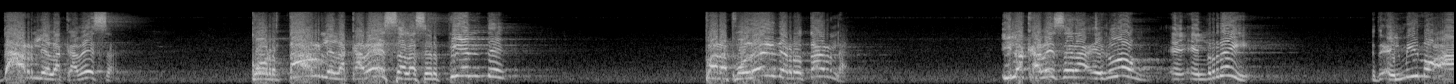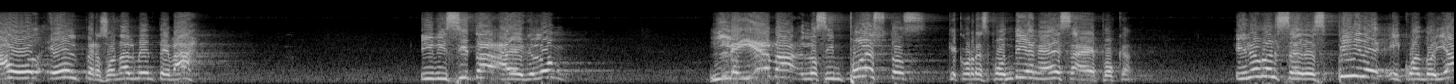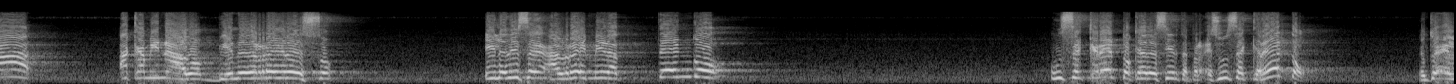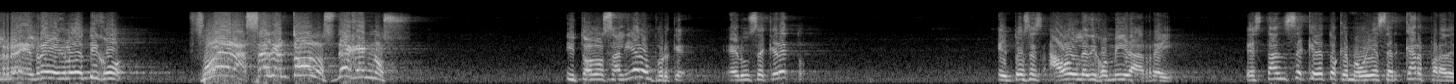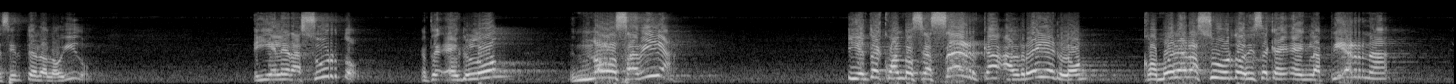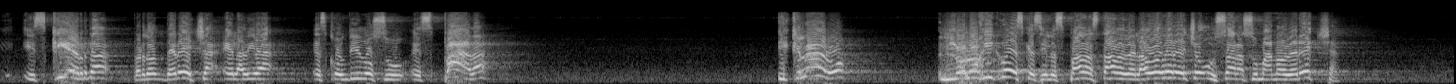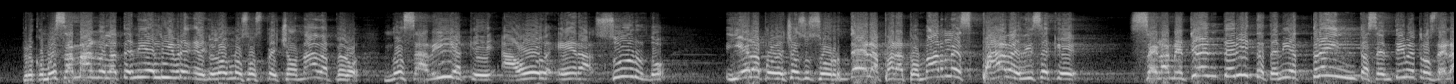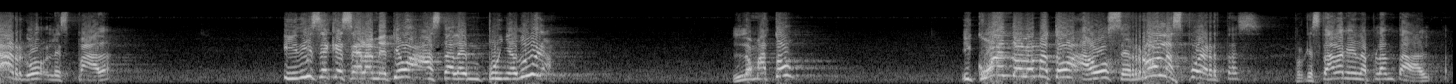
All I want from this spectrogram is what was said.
darle a la cabeza, cortarle la cabeza a la serpiente para poder derrotarla. Y la cabeza era Eglón, el, rey. El mismo Ahod, él personalmente va y visita a Eglón le lleva los impuestos que correspondían a esa época. Y luego él se despide y cuando ya ha caminado, viene de regreso y le dice al rey, mira, tengo un secreto que decirte, pero es un secreto. Entonces el rey, el rey dijo, fuera, salgan todos, déjennos. Y todos salieron porque era un secreto. Entonces Ahol le dijo, mira, rey, es tan secreto que me voy a acercar para decírtelo al oído. Y él era zurdo. Entonces Eglón no lo sabía. Y entonces cuando se acerca al rey Eglón, como él era zurdo, dice que en la pierna izquierda, perdón, derecha, él había escondido su espada y claro, lo lógico es que si la espada estaba del lado derecho, usara su mano derecha. Pero como esa mano la tenía libre, el globo no sospechó nada, pero no sabía que Ahod era zurdo. Y él aprovechó su sordera para tomar la espada y dice que se la metió enterita, tenía 30 centímetros de largo la espada. Y dice que se la metió hasta la empuñadura. Lo mató. Y cuando lo mató, Ahó cerró las puertas, porque estaban en la planta alta,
